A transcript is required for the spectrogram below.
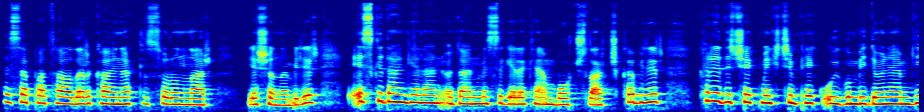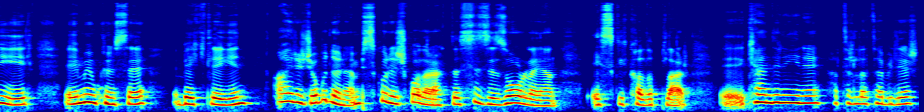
hesap hataları kaynaklı sorunlar yaşanabilir. Eskiden gelen ödenmesi gereken borçlar çıkabilir. Kredi çekmek için pek uygun bir dönem değil. E, mümkünse bekleyin. Ayrıca bu dönem psikolojik olarak da sizi zorlayan eski kalıplar e, kendini yine hatırlatabilir.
